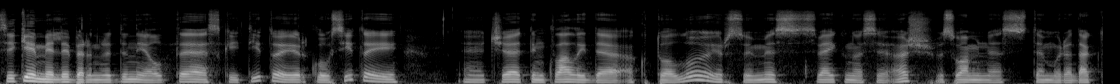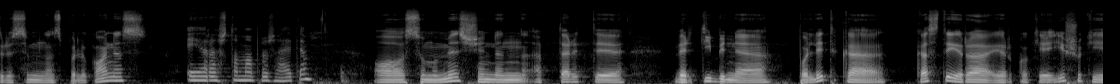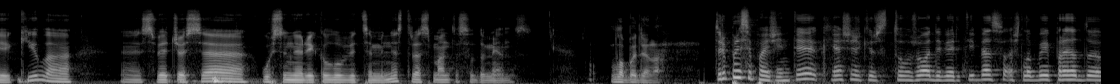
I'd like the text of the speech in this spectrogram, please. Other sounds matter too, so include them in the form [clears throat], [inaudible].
Sveiki, mėly Bernardinai LT skaitytojai ir klausytojai. E, čia tinklalaidė aktualu ir su jumis sveikinuosi aš, visuomenės temų redaktorius Simonas Palikonis. Ir aš Toma Pražaitė. O su mumis šiandien aptarti vertybinę politiką, kas tai yra ir kokie iššūkiai kyla e, svečiuose užsienio reikalų viceministras Mantas Adomėnas. Labadiena. Turiu prisipažinti, kai aš išgirstu žodį vertybės, aš labai pradedu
